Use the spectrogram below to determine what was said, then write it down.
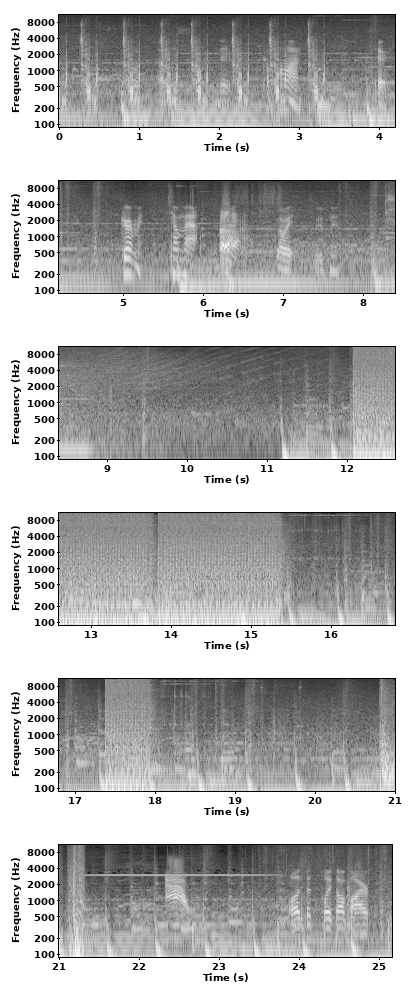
I just- there. Come on. There. Kermit, come out. Ugh. Oh wait, movement. Ow! Place on fire.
